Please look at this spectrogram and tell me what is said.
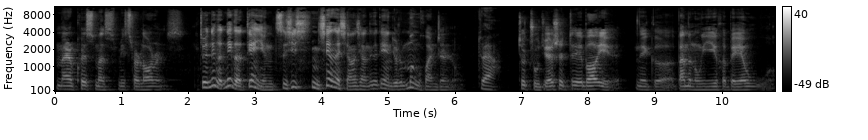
Merry Christmas, Mr. Lawrence？就那个那个电影，仔细你现在想想，那个电影就是梦幻阵容。对啊，就主角是 David Bowie，那个坂本龙一和北野武，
